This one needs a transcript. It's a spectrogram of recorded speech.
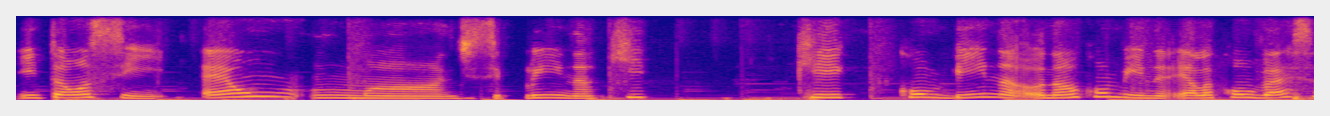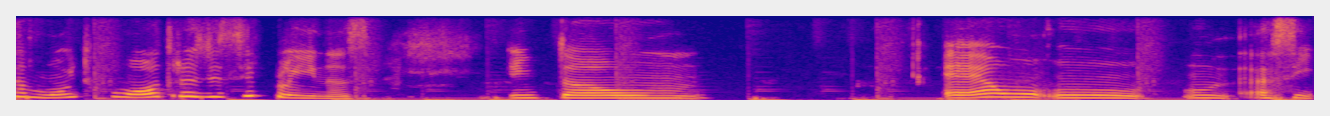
Então, assim, é um, uma disciplina que que combina, ou não combina, ela conversa muito com outras disciplinas. Então, é um, um, um assim,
